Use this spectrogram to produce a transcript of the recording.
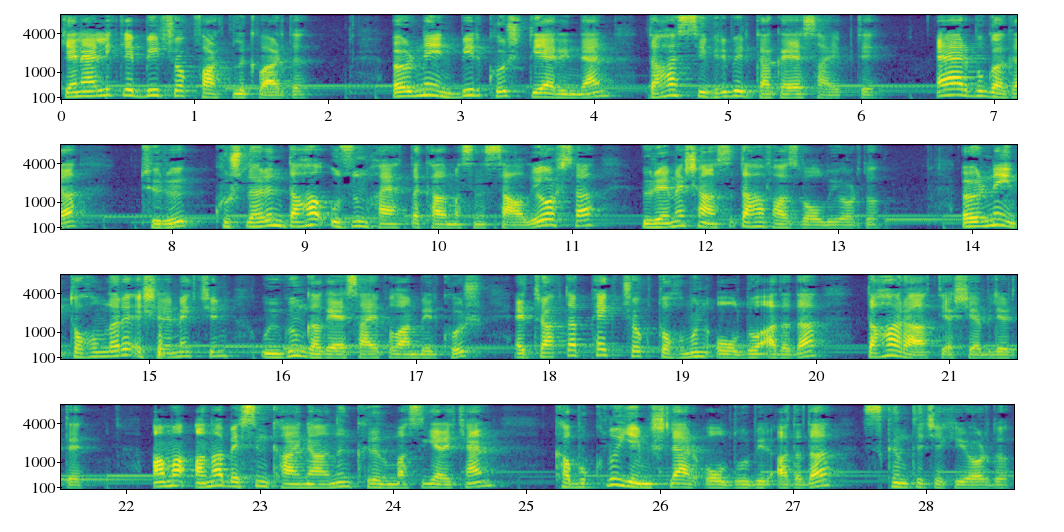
Genellikle birçok farklılık vardı. Örneğin bir kuş diğerinden daha sivri bir gagaya sahipti. Eğer bu gaga türü kuşların daha uzun hayatta kalmasını sağlıyorsa üreme şansı daha fazla oluyordu. Örneğin tohumları eşelemek için uygun gagaya sahip olan bir kuş etrafta pek çok tohumun olduğu adada daha rahat yaşayabilirdi. Ama ana besin kaynağının kırılması gereken kabuklu yemişler olduğu bir adada sıkıntı çekiyordu.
